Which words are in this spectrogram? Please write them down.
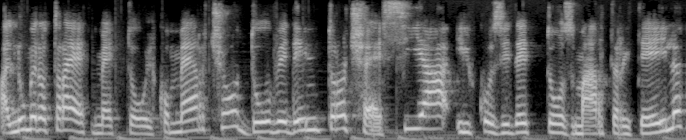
Al numero 3 metto il commercio dove dentro c'è sia il cosiddetto smart retail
